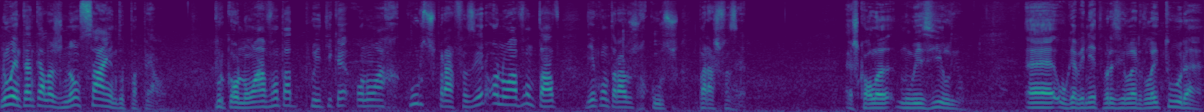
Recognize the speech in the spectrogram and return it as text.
No entanto, elas não saem do papel, porque ou não há vontade política, ou não há recursos para a fazer, ou não há vontade de encontrar os recursos para as fazer. A escola no exílio, uh, o Gabinete Brasileiro de Leitura,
